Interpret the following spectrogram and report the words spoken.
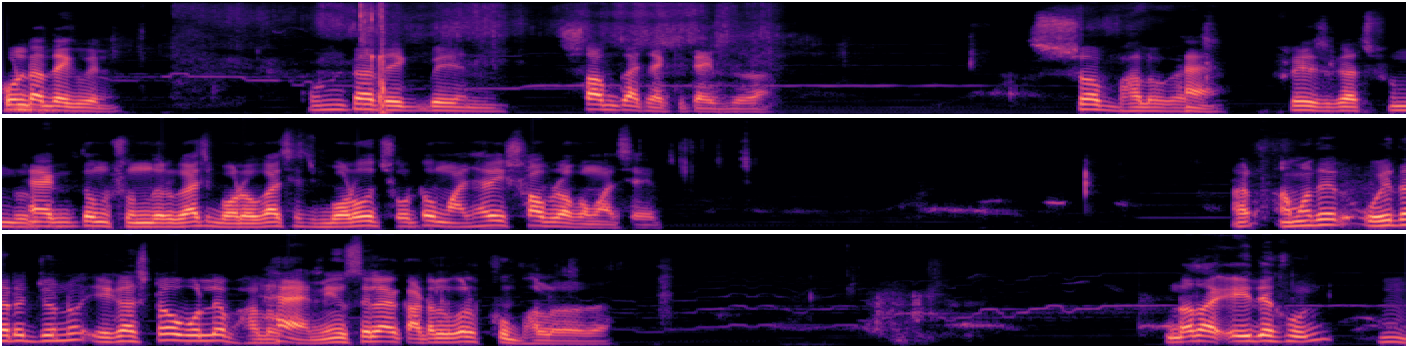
কোনটা দেখবেন? কোনটা দেখবেন? সব গাছ একই টাইপ দাদা। সব ভালো গাছ। হ্যাঁ। ফ্রেশ গাছ সুন্দর। একদম সুন্দর গাছ বড় গাছ বড় ছোট মাঝারি সব রকম আছে। আর আমাদের ওয়েদারের জন্য এই গাছটাও বললে ভালো। হ্যাঁ নিউ সেলার কাটল গোল্ড খুব ভালো দাদা। দাদা এই দেখুন হুম।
